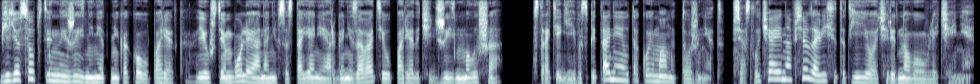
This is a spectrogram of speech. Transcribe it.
В ее собственной жизни нет никакого порядка, и уж тем более она не в состоянии организовать и упорядочить жизнь малыша. Стратегии воспитания у такой мамы тоже нет. Все случайно, все зависит от ее очередного увлечения.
